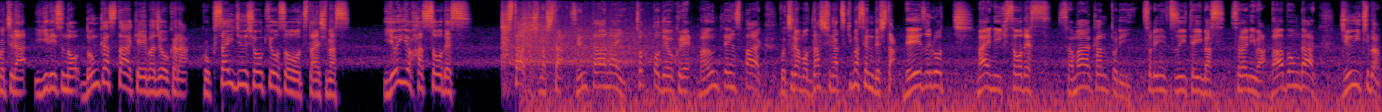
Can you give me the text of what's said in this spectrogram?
こちらイギリスのドンカスター競馬場から国際重賞競走をお伝えします。いよいよ発走です。スタートしました。センターナインちょっと出遅れマウンテンスパーク。こちらもダッシュがつきませんでした。レーズロッチ前に行きそうです。サマーカントリーそれに続いています。さらにはバーボンダーク11番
